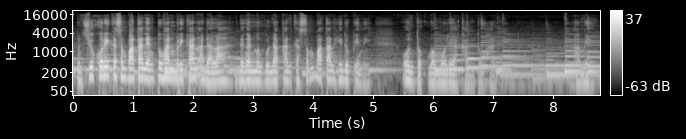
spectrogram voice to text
Mensyukuri kesempatan yang Tuhan berikan adalah dengan menggunakan kesempatan hidup ini untuk memuliakan Tuhan. Amin.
